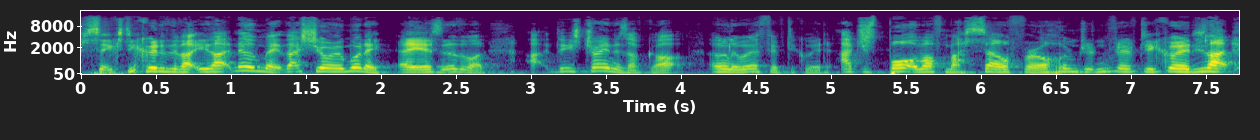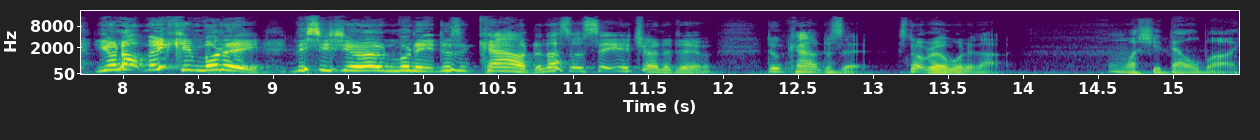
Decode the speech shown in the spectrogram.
60 quid in the back. You're like, no, mate, that's your own money. Hey, here's another one. Uh, these trainers I've got only worth 50 quid. I just bought them off myself for 150 quid. He's like, you're not making money. This is your own money. It doesn't count. And that's what City are trying to do. Don't count, does it? It's not real money, that. Unless you're Del Boy.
